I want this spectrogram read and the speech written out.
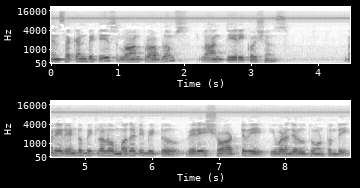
and second bit is long problems long theory questions మరి రెండు బిట్లలో మొదటి బిట్ వెరీ షార్ట్వి ఇవ్వడం జరుగుతూ ఉంటుంది.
